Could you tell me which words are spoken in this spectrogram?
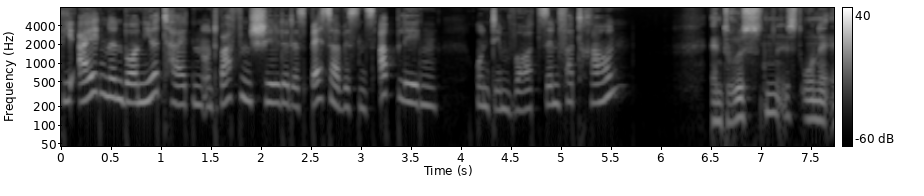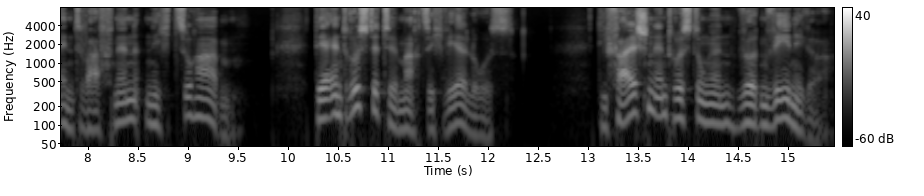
Die eigenen Borniertheiten und Waffenschilde des Besserwissens ablegen und dem Wortsinn vertrauen? Entrüsten ist ohne Entwaffnen nicht zu haben. Der Entrüstete macht sich wehrlos. Die falschen Entrüstungen würden weniger.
